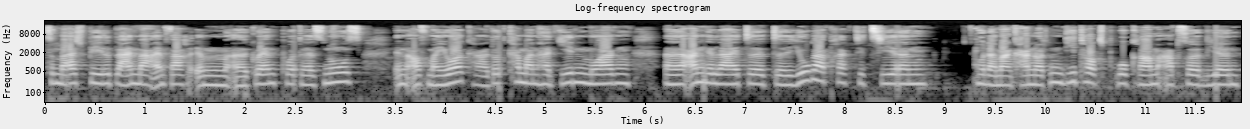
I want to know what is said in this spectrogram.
zum Beispiel bleiben wir einfach im äh, Grand Portal Snooze in, auf Mallorca. Dort kann man halt jeden Morgen äh, angeleitet äh, Yoga praktizieren oder man kann dort ein Detox-Programm absolvieren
